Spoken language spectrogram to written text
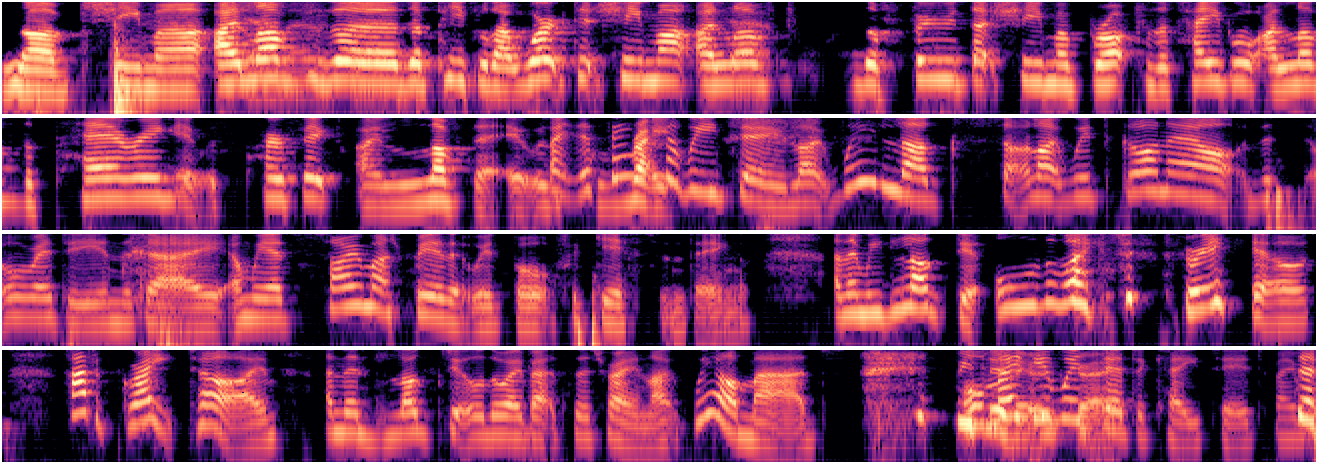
loved Shima. I Yeah, loved the good. the people that worked at Shima. I Yeah. loved the food that Shima brought to the table. I love the pairing. It was perfect. I loved it. It was Like the great. things that we do, like we lugged so like we'd gone out the, already in the day, and we had so much beer that we'd bought for gifts and things, and then we lugged it all the way to Three Hills, had a great time, and then lugged it all the way back to the train. Like we are mad, We or did, maybe we're great. dedicated. Maybe we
